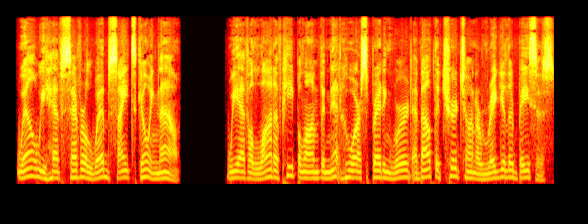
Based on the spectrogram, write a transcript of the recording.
well we have several websites going now. We have a lot of people on the net who are spreading word about the church on a regular basis.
